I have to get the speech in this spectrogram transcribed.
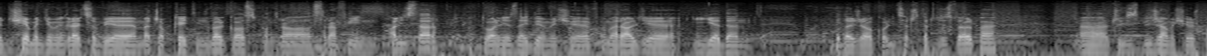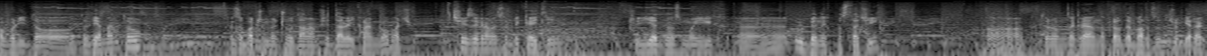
Y, Dzisiaj będziemy grać sobie matchup Caitlyn Velkos kontra Serafin Alistar. Aktualnie znajdujemy się w Emeraldzie 1, bodajże okolice 40 LP, czyli zbliżamy się już powoli do, do diamentu. Zobaczymy, czy uda nam się dalej climbować. Dzisiaj zagramy sobie Caitlyn, czyli jedną z moich e, ulubionych postaci a, którą zagrałem naprawdę bardzo dużo gierek.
